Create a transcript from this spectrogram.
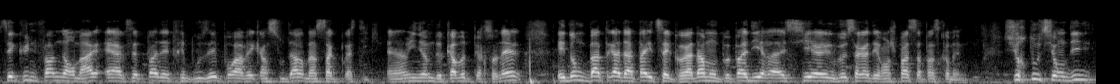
c'est qu'une femme normale, elle n'accepte pas d'être épousée pour avec un soudard d'un sac plastique. Elle a un minimum de cavote personnel. Et donc, batra data et koradam, on peut pas dire euh, si elle veut, ça la dérange pas, ça passe quand même. Surtout si on dit,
